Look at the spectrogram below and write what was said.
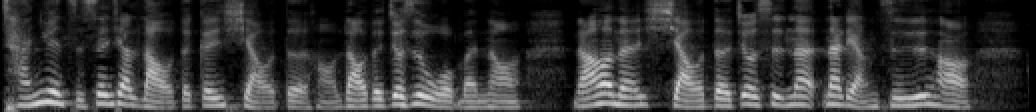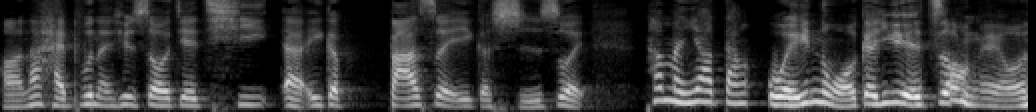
禅院只剩下老的跟小的哈，老的就是我们哦，然后呢，小的就是那那两只哈，好，那还不能去受戒，七呃一个八岁，一个十岁，他们要当维挪跟月众哎，我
